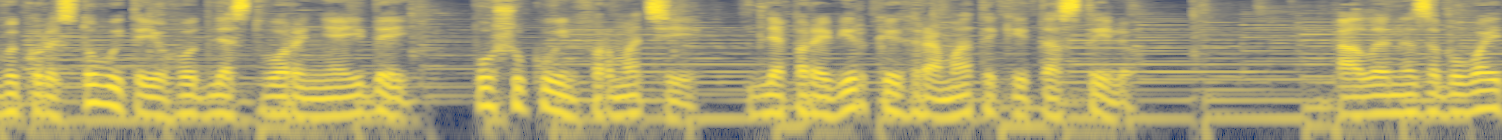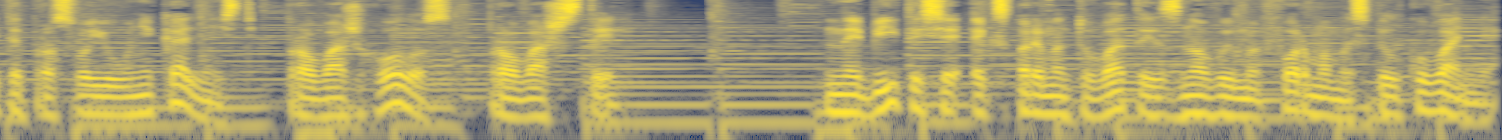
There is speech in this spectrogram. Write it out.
Використовуйте його для створення ідей, пошуку інформації, для перевірки граматики та стилю. Але не забувайте про свою унікальність, про ваш голос, про ваш стиль. Не бійтеся експериментувати з новими формами спілкування.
